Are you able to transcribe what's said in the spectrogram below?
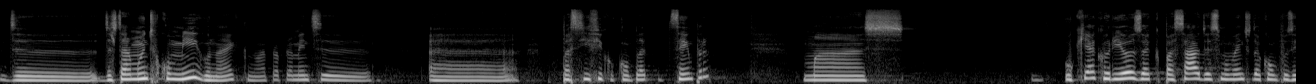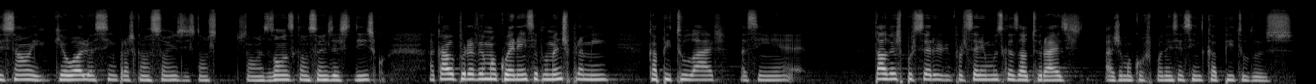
de, de estar muito comigo, não é? Que não é propriamente ah, pacífico completo, sempre, mas o que é curioso é que passado esse momento da composição e que eu olho assim para as canções, estão, estão as 11 canções deste disco, acaba por haver uma coerência, pelo menos para mim, capitular, assim, é- talvez por ser por serem músicas autorais, haja uma correspondência assim de capítulos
